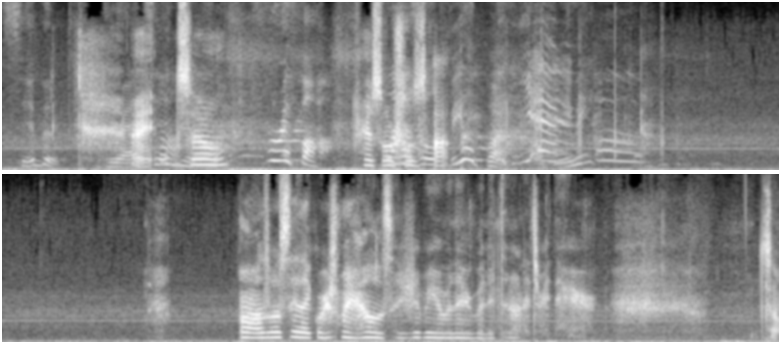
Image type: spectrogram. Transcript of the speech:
Sibu. Alright, so Friffa. Her socials up. Vilpa. Oh, I was supposed to say, like, where's my house? It should be over there, but it's not. It's right there. So,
